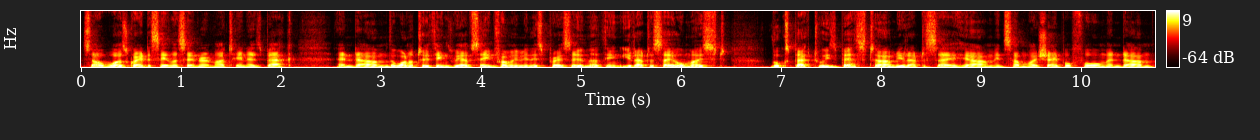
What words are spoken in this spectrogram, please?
so it was great to see Lisandro Martinez back. And um, the one or two things we have seen from him in this preseason, I think you'd have to say almost looks back to his best. Um, you'd have to say um, in some way, shape, or form. And um,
